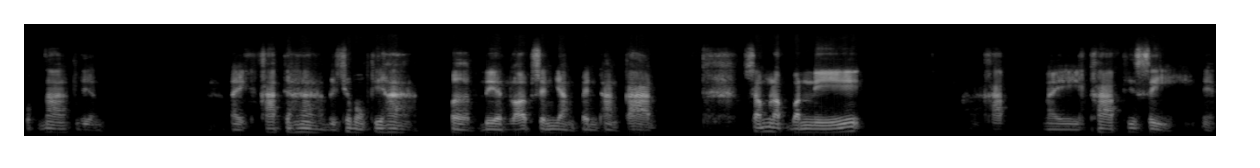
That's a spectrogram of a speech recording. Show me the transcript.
พบหน้านักเรียน ในคาบที่ห้าหรือชั่วโมงที่ห้าเปิดเรียนร้อยเปอร์เซ็นอย่างเป็นทางการสำหรับวันนี้นะครับในคาบที่สี่เนี่ย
